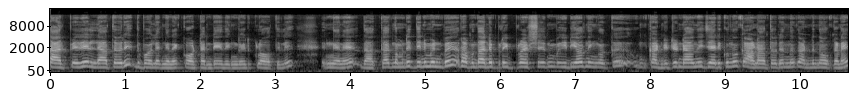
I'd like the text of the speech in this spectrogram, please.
താല്പര്യം ഇല്ലാത്തവർ ഇതുപോലെ ഇങ്ങനെ കോട്ടന്റെ ഏതെങ്കിലും ഒരു ക്ലോത്തിൽ ഇങ്ങനെ ഇതാക്കാം നമ്മുടെ ഇതിനു മുൻപ് റമദാന്റെ പ്രിപ്പറേഷൻ വീഡിയോ നിങ്ങൾക്ക് കണ്ടിട്ടുണ്ടാവുമെന്ന് വിചാരിക്കുന്നു. കാണാത്തവരൊന്ന് കണ്ടു നോക്കണേ.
